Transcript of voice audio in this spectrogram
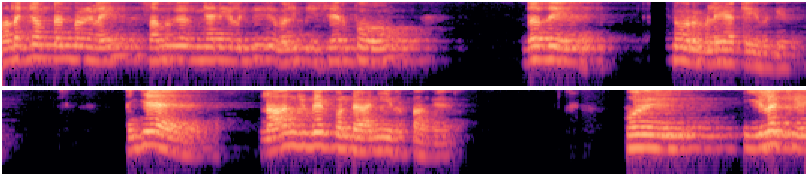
வணக்கம் நண்பர்களே சமூக விஞ்ஞானிகளுக்கு வலிமை சேர்ப்போம். அதாவது இன்னும் ஒரு விளையாட்டு இருக்கு. அங்க நான்கு பேர் கொண்ட அணி இருப்பாங்க. ஒரு இலக்கு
